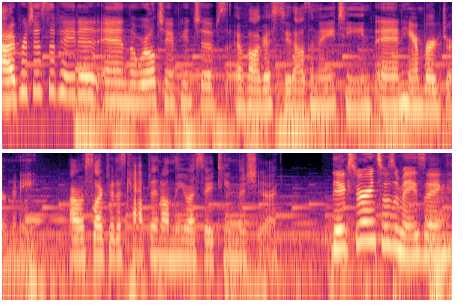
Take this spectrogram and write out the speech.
I participated in the World Championships of August 2018 in Hamburg, Germany. I was selected as captain on the USA team this year. The experience was amazing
